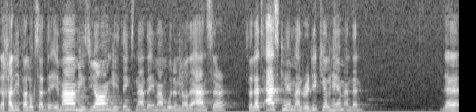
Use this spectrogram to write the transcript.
The Khalifa looks at the Imam. He's young. He thinks now the Imam wouldn't know the answer. So let's ask him and ridicule him, and then the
